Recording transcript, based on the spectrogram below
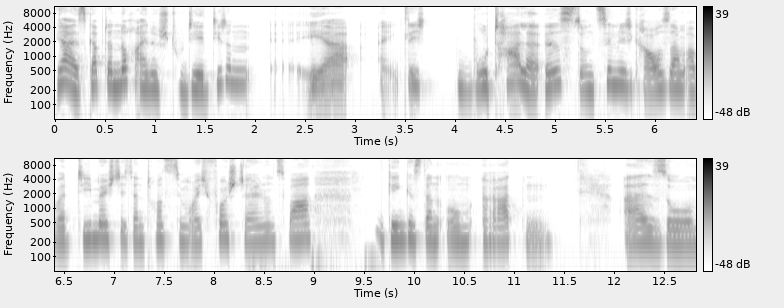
ja, es gab dann noch eine Studie, die dann eher eigentlich brutaler ist und ziemlich grausam, aber die möchte ich dann trotzdem euch vorstellen. Und zwar ging es dann um Ratten. Also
